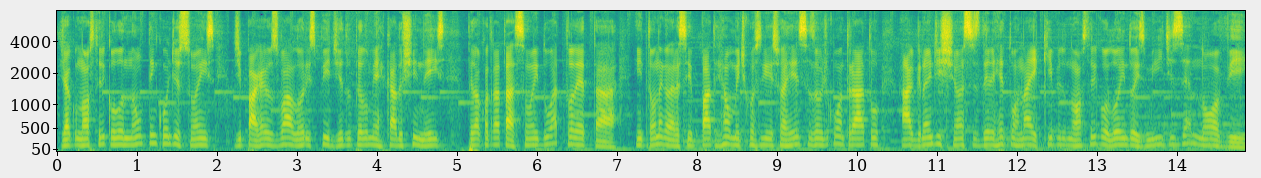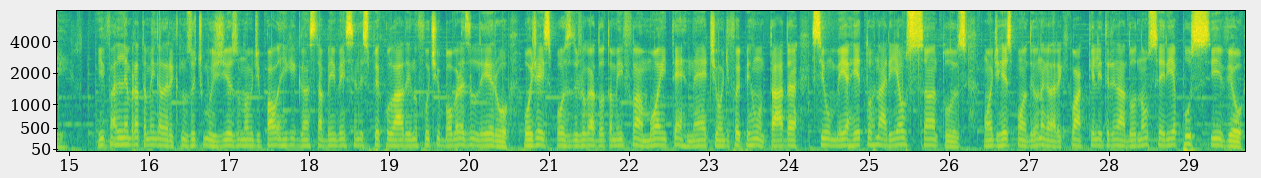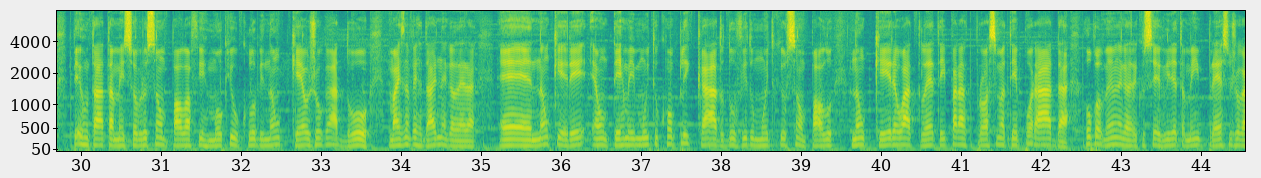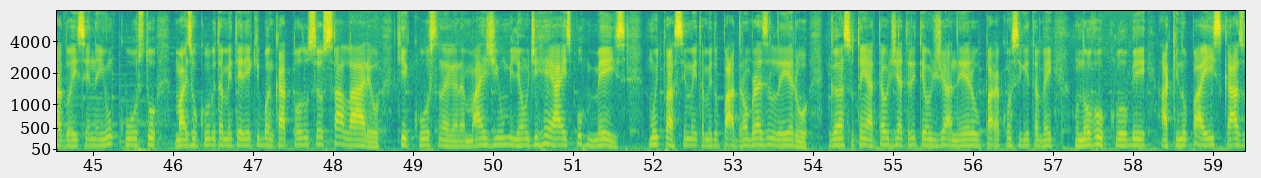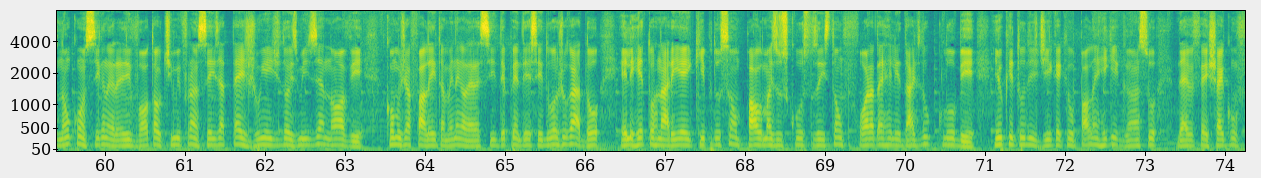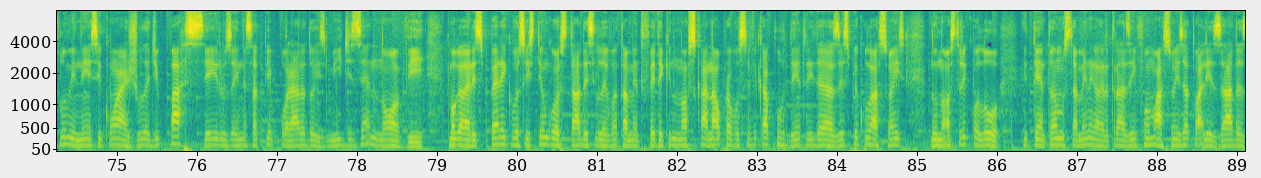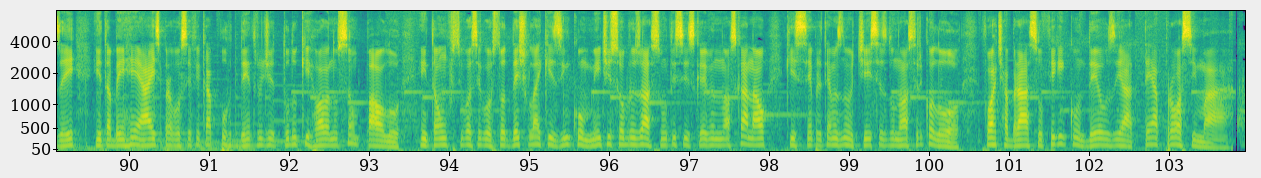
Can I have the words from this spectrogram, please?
já que o nosso tricolor não tem condições de pagar os valores pedidos pelo mercado chinês pela contratação aí do atleta. Então, né, galera, se o Pato realmente conseguir sua rescisão de contrato, há grandes chances dele retornar à equipe do nosso tricolor em 2019. E vale lembrar também, galera, que nos últimos dias o nome de Paulo Henrique Gans também vem sendo especulado aí no futebol brasileiro. Hoje a esposa do jogador também inflamou a internet, onde foi perguntada se o Meia retornaria ao Santos, onde respondeu, né, galera, que com aquele treinador não seria possível. Perguntada também sobre o São Paulo, afirmou que o clube não quer o jogador, mas na verdade, né, galera, é, não querer é um termo muito complicado. Duvido muito que o São Paulo não queira o atleta aí para a próxima temporada. O problema, né, galera, é que o Sevilha também empresta o jogador aí sem nenhum custo, mas o clube também teria que bancar todo o seu salário, que custa né, mais de um milhão de reais por mês, muito acima também do padrão brasileiro. Ganso tem até o dia 31 de janeiro para conseguir também um novo clube aqui no país. Caso não consiga, né, ele volta ao time francês até junho de 2019. Como já falei também, né, galera, se dependesse do jogador, ele retornaria à equipe do São Paulo, mas os custos estão fora da realidade do clube. E o que tudo indica é que o Paulo Henrique Ganso deve fechar com o Fluminense com a ajuda de parceiros aí nessa temporada 2019. Bom, galera, espero que vocês tenham gostado desse levantamento feito aqui no nosso canal para você ficar por dentro das especulações do nosso tricolor. E tentamos também, né, galera, trazer informações atualizadas aí e também reais para você ficar por dentro de tudo que rola no São Paulo. Então, se você gostou, deixa o likezinho, comente sobre os assuntos e se inscreva no nosso canal, que sempre temos notícias do nosso tricolor. Forte abraço, fiquem com Deus e até a próxima.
